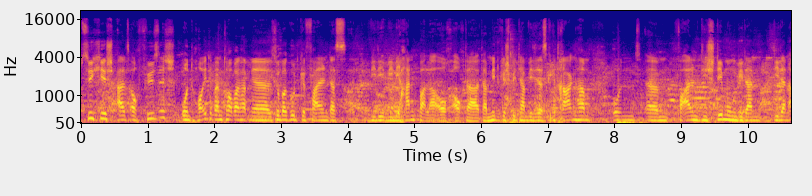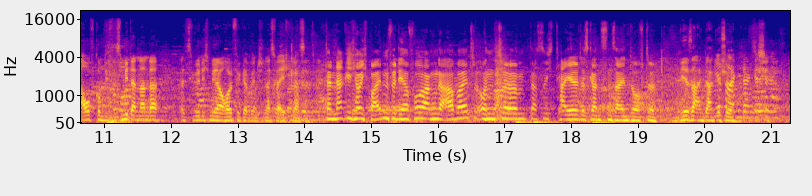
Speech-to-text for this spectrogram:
psychisch als auch physisch. Und heute beim Torball hat mir super gut gefallen, dass äh, wie die, wie die Handballer auch, auch da, da mitgespielt haben, wie sie das getragen haben. Und ähm, vor allem die Stimmung, die dann, die dann aufkommt, dieses Miteinander, das würde ich mir häufiger wünschen. Das war echt klasse. Dann danke ich euch beiden für die hervorragende Arbeit und ähm, dass ich Teil des Ganzen sein durfte. Wir sagen Dankeschön. Wir sagen Dankeschön.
